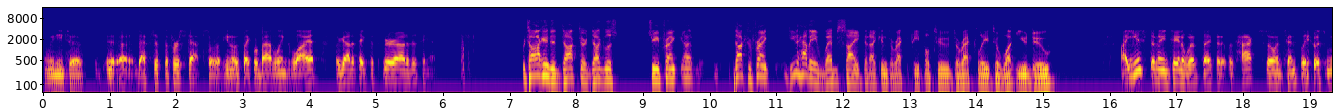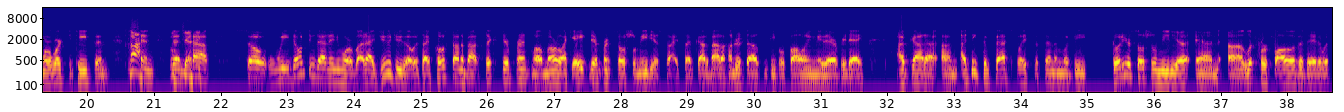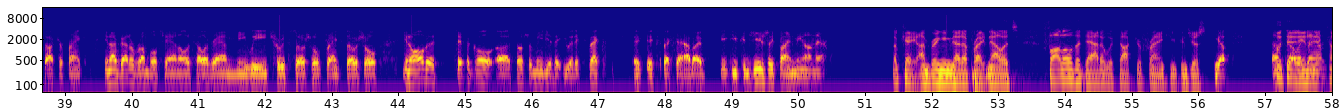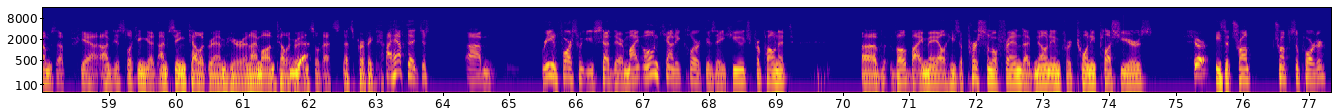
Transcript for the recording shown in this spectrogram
and we need to. Uh, that's just the first step. Sort of, you know, it's like we're battling Goliath. We got to take the spear out of his hand. We're talking to Dr. Douglas G. Frank. Uh, Dr. Frank, do you have a website that I can direct people to directly to what you do? I used to maintain a website, but it was hacked so intensely it was more work to keep than Ha! than, than to have. So we don't do that anymore. What I do do though is I post on about six different, well, more like eight different social media sites. I've got about a hundred thousand people following me there every day. I've got a, um, I think the best place to send them would be go to your social media and uh, look for Follow the Data with Dr. Frank. You know, I've got a Rumble channel, a Telegram, MeWe, Truth Social, Frank Social. You know, all the typical uh, social media that you would expect expect to have. I you can usually find me on there. Okay, I'm bringing that up right now. It's follow the data with Dr. Frank. You can just Yep. Uh, put that in and it comes up. Yeah, I'm just looking at. I'm seeing Telegram here, and I'm on Telegram, Yeah. so that's that's perfect. I have to just um, reinforce what you said there. My own county clerk is a huge proponent of vote by mail. He's a personal friend. I've known him for 20 plus years. Sure. He's a Trump Trump supporter.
